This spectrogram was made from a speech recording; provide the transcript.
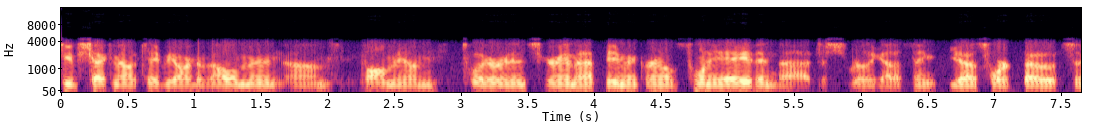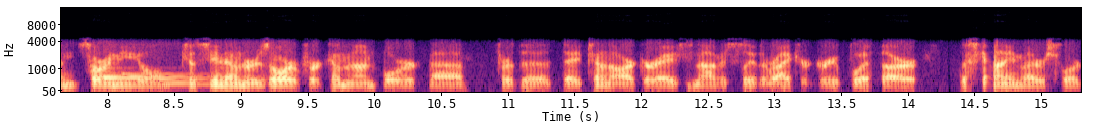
keep checking out KBR Development. Um, follow me on Twitter and Instagram at B McReynolds28, and uh, just really got to thank U.S. Work Boats and Soaring Eagle Casino and Resort for coming on board uh, for the Daytona ARCA race, and obviously the Riker Group with our Visconti Motorsports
